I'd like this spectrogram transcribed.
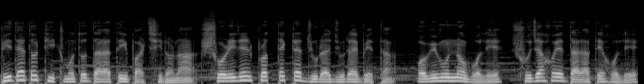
ভিদা তো ঠিকমতো দাঁড়াতেই পারছিল না। শরীরের প্রত্যেকটা জুড়া জুড়ায় ব্যথা। অভিমন্যু বলে, সোজা হয়ে দাঁড়াতে হলে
